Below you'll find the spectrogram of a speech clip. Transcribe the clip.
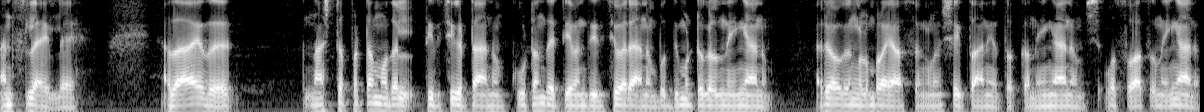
മനസ്സിലായില്ലേ? അതായത് നഷ്ടപ്പെട്ട മുതൽ തിരിച്ചു കിട്ടാനും കൂട്ടം തെറ്റിയവൻ തിരിച്ചു വരാനും ബുദ്ധിമുട്ടുകൾ നീങ്ങാനും രോഗങ്ങളും പ്രയാസങ്ങളും ശൈത്താനിയത്തൊക്കെ നീങ്ങാനും വസ്വാസം നീങ്ങാനും.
